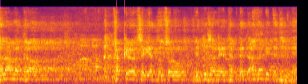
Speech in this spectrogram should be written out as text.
سلامت رہو۔ تھکے ہو، سید تو سنو جی تسا نے تھک دیتا آسا کتے تھکنے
